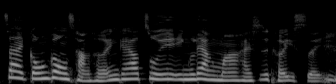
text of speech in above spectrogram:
在公共场合应该要注意音量吗？还是可以随意？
